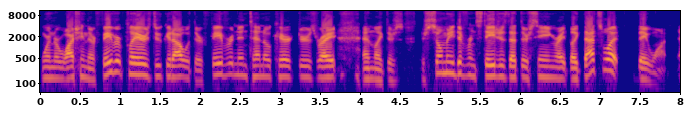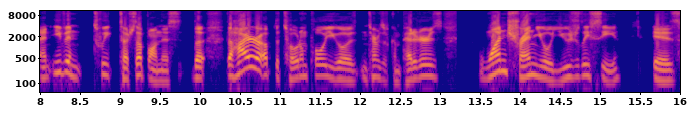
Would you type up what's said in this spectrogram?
when they're watching their favorite players duke it out with their favorite nintendo characters right and like there's there's so many different stages that they're seeing right like that's what they want and even Tweek touched up on this the the higher up the totem pole you go in terms of competitors one trend you'll usually see is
